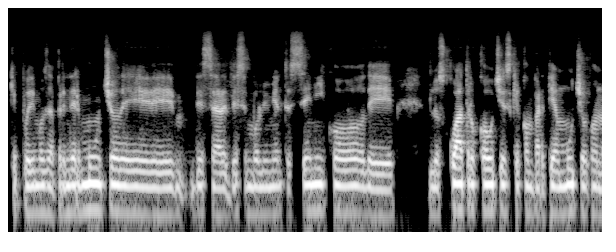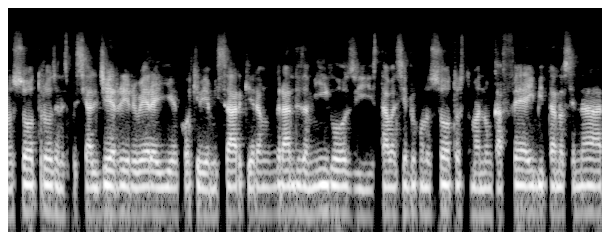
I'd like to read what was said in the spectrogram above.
que pudimos aprender mucho de, de, ese desenvolvimiento escénico, de los cuatro coaches que compartían mucho con nosotros, en especial Jerry Rivera y Coque Villamizar, que eran grandes amigos y estaban siempre con nosotros tomando un café, invitando a cenar,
